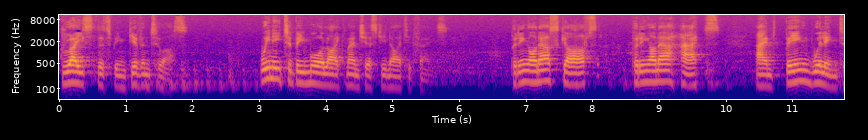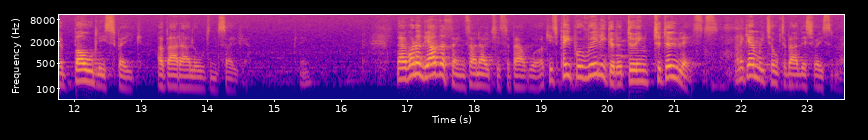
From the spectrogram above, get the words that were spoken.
grace that's been given to us. We need to be more like Manchester United fans, putting on our scarves, putting on our hats, and being willing to boldly speak about our Lord and Saviour. Now, one of the other things I notice about work is people are really good at doing to do lists. And again, we talked about this recently.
